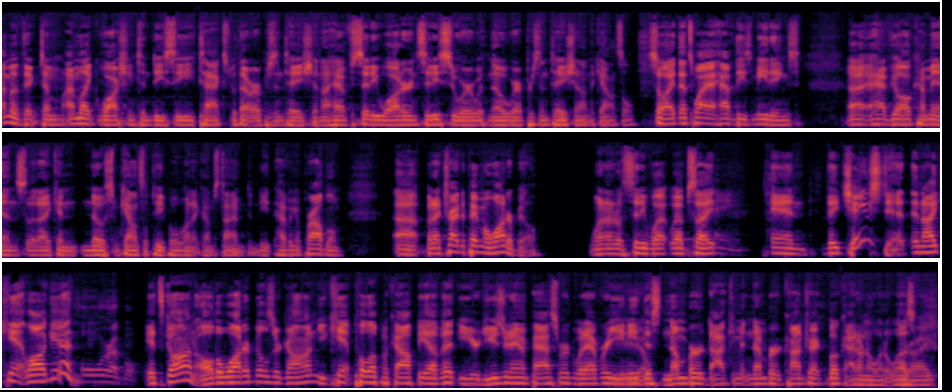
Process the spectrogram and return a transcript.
I'm a victim. I'm like Washington D.C. taxed without representation. I have city water and city sewer with no representation on the council. So I, that's why I have these meetings. Uh, I have you all come in so that I can know some council people when it comes time to need, having a problem. Uh, but I tried to pay my water bill. Went on a city web- website and they changed it, and I can't log in. Horrible. It's gone. All the water bills are gone. You can't pull up a copy of it. Your username and password, whatever. You need Yep. this number, document number, contract book. I don't know what it was. Right.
